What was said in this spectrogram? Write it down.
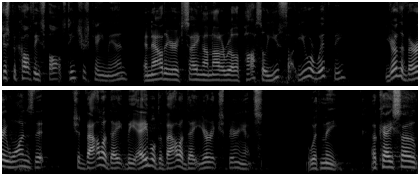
just because these false teachers came in and now they're saying I'm not a real apostle. You saw you were with me. You're the very ones that should validate, be able to validate your experience with me. Okay, so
